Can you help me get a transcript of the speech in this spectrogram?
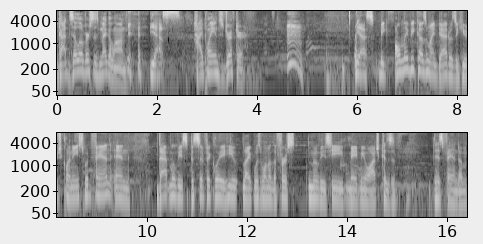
Godzilla versus Megalon. Yes. High Plains Drifter. Yes, be- only because my dad was a huge Clint Eastwood fan, and that movie specifically, he like was one of the first movies he made me watch because of his fandom.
